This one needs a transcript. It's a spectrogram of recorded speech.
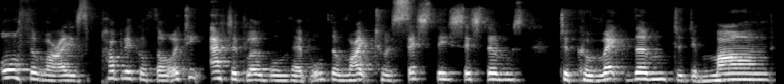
authorized public authority at a global level, the right to assess these systems, to correct them, to demand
